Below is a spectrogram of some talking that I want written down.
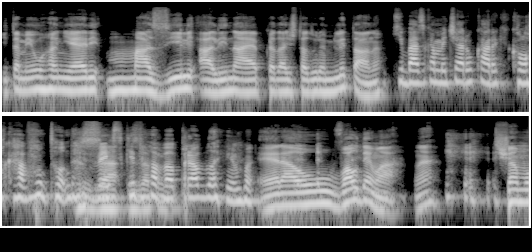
E também o Ranieri Mazzilli ali na época da ditadura militar, né? Que basicamente era o cara que colocavam toda Exa vez que exatamente. dava problema. Era o Valdemar, né? Chama,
